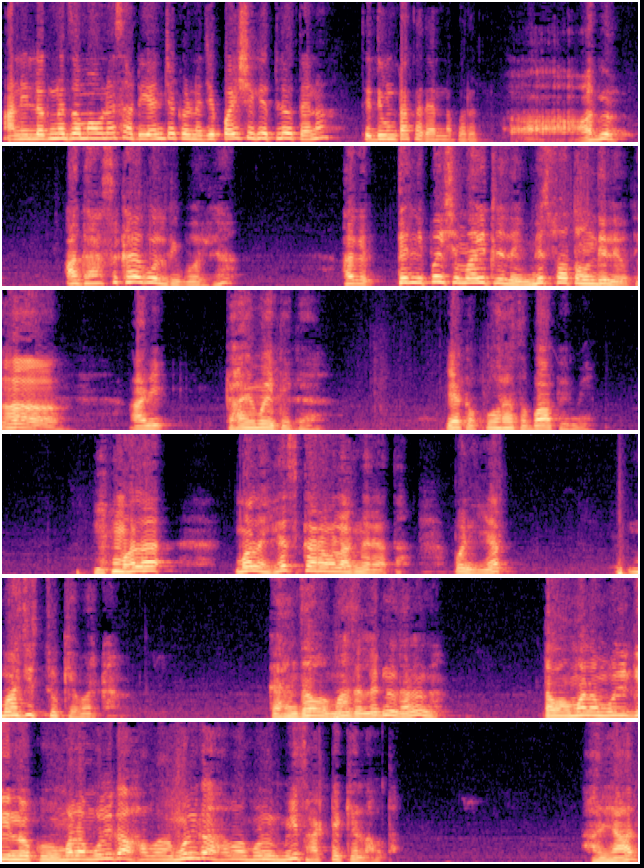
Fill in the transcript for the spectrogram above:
आणि लग्न जमवण्यासाठी यांच्याकडनं जे पैसे घेतले होते ना ते देऊन टाका त्यांना परत. अगं अगं असं काय बोलती पोरी हा? अगं त्यांनी पैसे मागितले नाही मी स्वतःहून दिले होते. हा. आणि काय माहितीये का? एका पोराचा बाप आहे मी. मला मला हेच करावं लागणार आहे आता. पण यात माझीच चूक आहे बरं का. कारण जेव्हा माझं लग्न झालं ना तेव्हा मला मुलगी नको मला मुलगा हवा मुलगा हवा म्हणून मीच हट्ट केला होता. आणि आज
